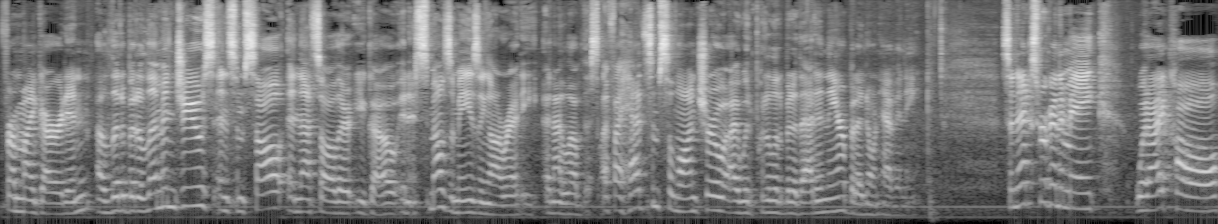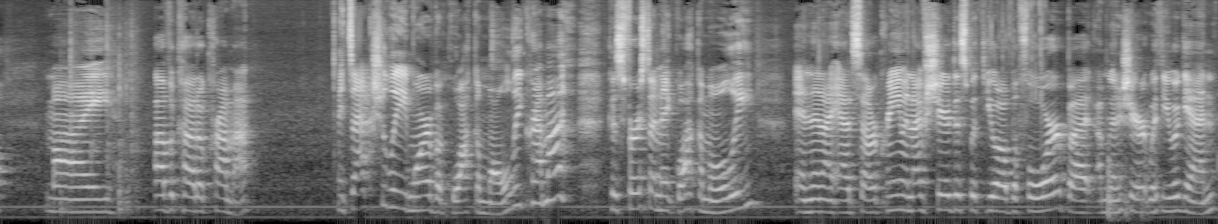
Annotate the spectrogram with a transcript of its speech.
from my garden, a little bit of lemon juice and some salt, and that's all there you go. And it smells amazing already, and I love this. If I had some cilantro, I would put a little bit of that in there, but I don't have any. So next we're gonna make what I call my avocado crema. It's actually more of a guacamole crema because first I make guacamole and then I add sour cream and I've shared this with you all before but I'm going to share it with you again.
